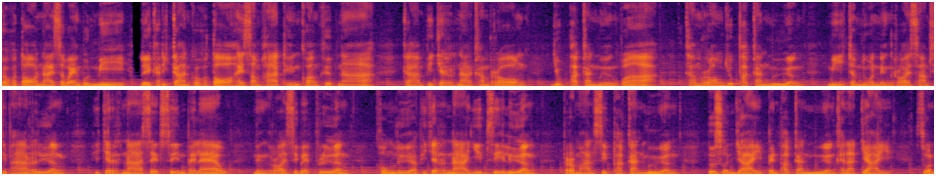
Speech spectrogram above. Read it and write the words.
กกตนายแสวงบุญมี เลขาธิการกกตให้สัมภาษณ์ถึงความคืบหน้า การพิจารณาคำร้อง ยุบพักการเมืองว่าคำร้องยุบพักการเมืองมีจำนวน 135 เรื่อง พิจารณาเสร็จสิ้นไปแล้ว 111 เรื่อง คงเหลือพิจารณา 24 เรื่อง ประมาณ 10พักการเมืองโดยส่วนใหญ่เป็นพักการเมืองขนาดใหญ่ ส่วน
